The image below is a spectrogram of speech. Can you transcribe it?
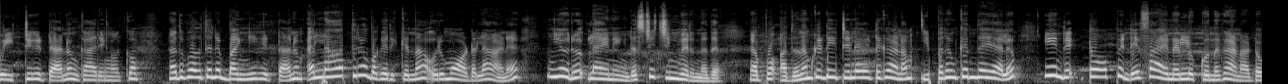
വെയിറ്റ് കിട്ടാനും കാര്യങ്ങൾക്കും അതുപോലെ തന്നെ ഭംഗി കിട്ടാനും എല്ലാത്തിനും ഉപകരിക്കുന്ന ഒരു മോഡലാണ് ഈ ഒരു ലൈനിങ്ങിന്റെ സ്റ്റിച്ചിങ് വരുന്നത്. അപ്പോൾ അത് നമുക്ക് ഡീറ്റെയിൽ ആയിട്ട് കാണാം. ഇപ്പോൾ നമുക്ക് എന്തായാലും ഇതിന്റെ ടോപ്പിന്റെ ഫൈനൽ ലുക്ക് ഒന്ന് കാണാം കേട്ടോ.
